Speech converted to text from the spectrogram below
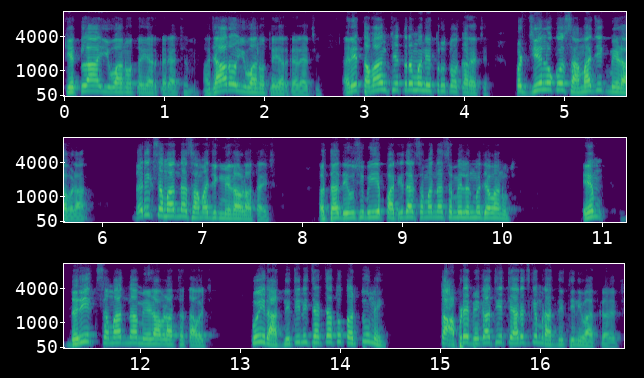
કેટલા યુવાનો તૈયાર કર્યા છે? હજારો યુવાનો તૈયાર કર્યા છે. અને તમામ ક્ષેત્રમાં નેતૃત્વ કરે છે. પણ જે લોકો સામાજિક મેળાવડા, દરેક સમાજના સામાજિક મેળાવડા થાય છે. અત્યારે દેવસીભાઈ પાટીદાર સમાજના સંમેલનમાં જવાનું છે. એમ દરેક સમાજના મેળાવડા થતા હોય છે. કોઈ રાજનીતિની ચર્ચા તો કરતું નહીં. તો આપણે ભેગા થઈએ ત્યારે જ કેમ રાજનીતિની વાત કરે છે?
